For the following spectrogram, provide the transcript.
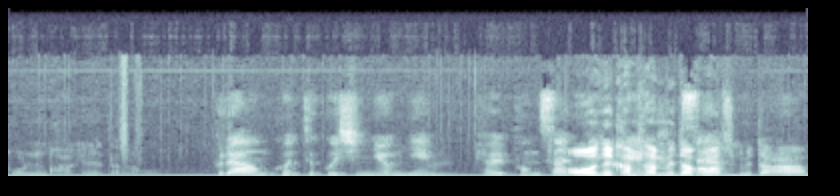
표님 확인해 달라고. 브라운 코트 96님 별풍선 어, 네 100개 감사합니다. 고맙습니다.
